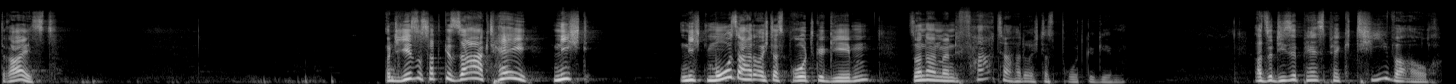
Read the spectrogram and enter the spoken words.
dreist. Und Jesus hat gesagt, hey, nicht, nicht Mose hat euch das Brot gegeben, sondern mein Vater hat euch das Brot gegeben. Also diese Perspektive auch.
